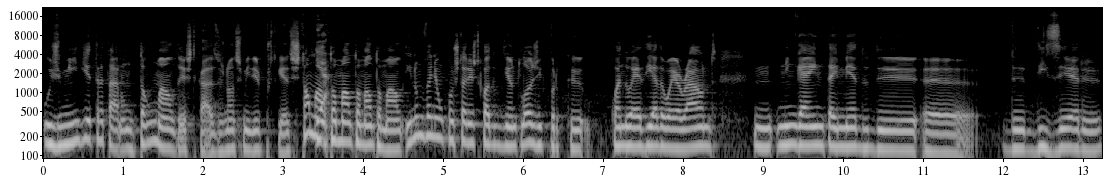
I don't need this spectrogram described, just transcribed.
os mídias trataram tão mal deste caso, os nossos mídias portugueses, tão mal, Yeah. tão mal, tão mal, tão mal. E não me venham com histórias de código deontológico, porque quando é the other way around, ninguém tem medo de, eh, de dizer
